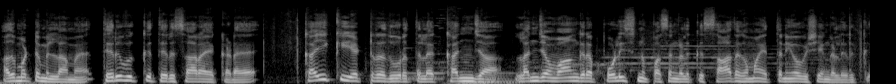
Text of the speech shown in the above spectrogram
அது மட்டும் இல்லாமல் தெருவுக்கு தெரு சாராய கடை கைக்கு எட்டுற தூரத்தில் கஞ்சா லஞ்சம் வாங்குற போலீஸ்னு பசங்களுக்கு சாதகமாக எத்தனையோ விஷயங்கள் இருக்கு.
